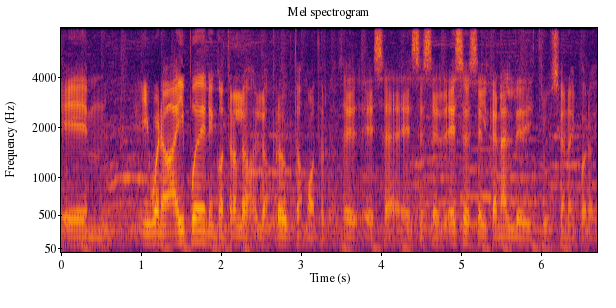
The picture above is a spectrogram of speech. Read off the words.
Em, y bueno, ahí pueden encontrar los, productos Motorcraft. E, ese, es ese es el canal de distribución hoy por hoy.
